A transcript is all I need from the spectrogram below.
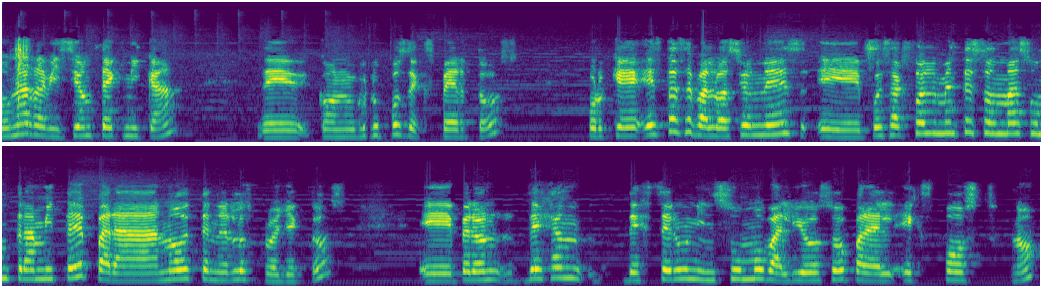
una revisión técnica de, con grupos de expertos, porque estas evaluaciones, eh, pues actualmente son más un trámite para no detener los proyectos, pero dejan de ser un insumo valioso para el ex post, ¿no?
